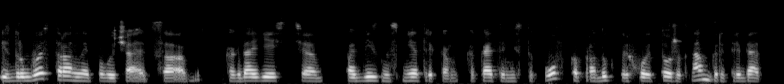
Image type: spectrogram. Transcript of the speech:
И с другой стороны, получается, когда есть э, по бизнес-метрикам какая-то нестыковка, продукт приходит тоже к нам, говорит, ребят,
